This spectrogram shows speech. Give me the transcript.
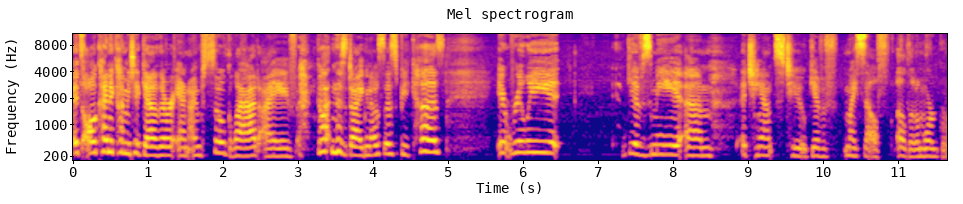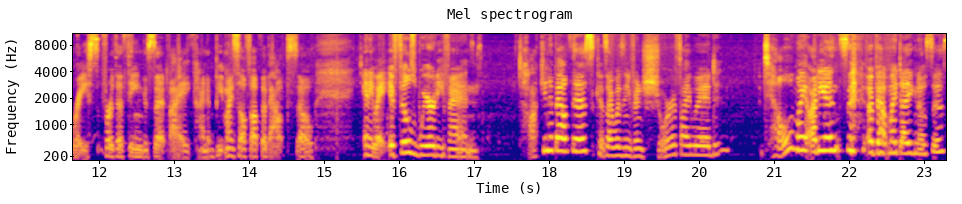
it's all kind of coming together, and I'm so glad I've gotten this diagnosis because it really gives me um, a chance to give myself a little more grace for the things that I kind of beat myself up about. So, anyway, it feels weird even talking about this because I wasn't even sure if I would tell my audience about my diagnosis.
